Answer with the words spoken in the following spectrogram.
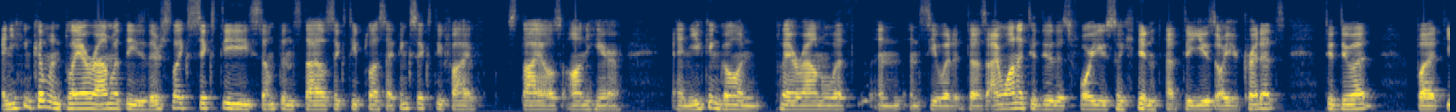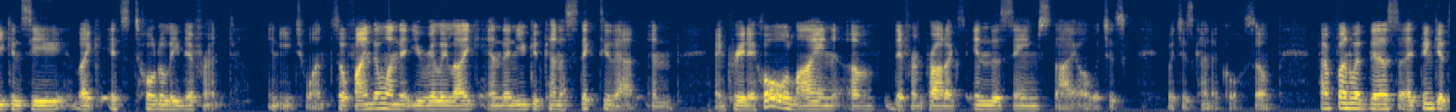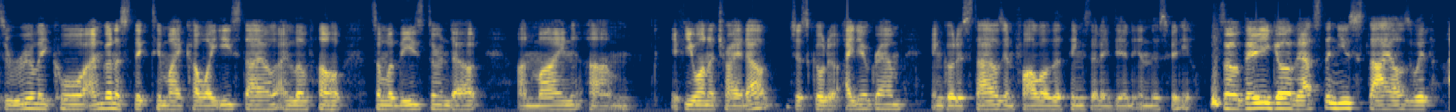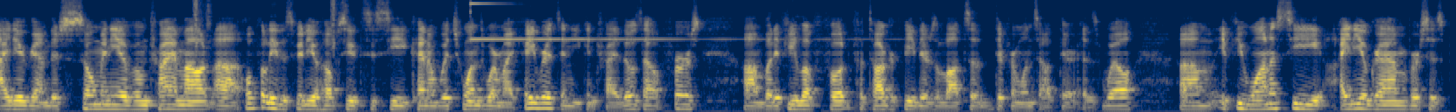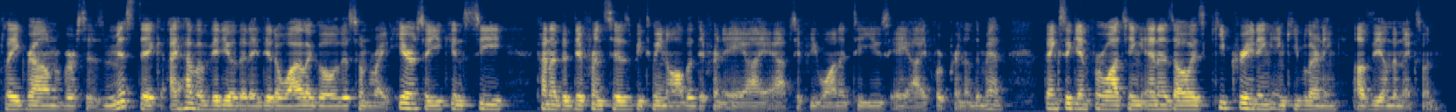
And you can come and play around with these. There's like 60 something styles, 60 plus, I think 65 styles on here. And you can go and play around with and, and see what it does. I wanted to do this for you so you didn't have to use all your credits to do it. But you can see like it's totally different in each one. So find the one that you really like and then you could kind of stick to that and and create a whole line of different products in the same style, which is which is kind of cool. So have fun with this. I think it's really cool. I'm gonna stick to my kawaii style. I love how some of these turned out on mine. Um, if you wanna try it out, just go to Ideogram and go to styles and follow the things that I did in this video. So there you go, that's the new styles with Ideogram. There's so many of them, try them out. Uh, hopefully this video helps you to see kind of which ones were my favorites and you can try those out first. Um, but if you love photography, there's lots of different ones out there as well. Um, if you want to see Ideogram versus Playground versus Mystic, I have a video that I did a while ago, this one right here, so you can see kind of the differences between all the different AI apps if you wanted to use AI for print on demand. Thanks again for watching, and as always, keep creating and keep learning. I'll see you on the next one.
